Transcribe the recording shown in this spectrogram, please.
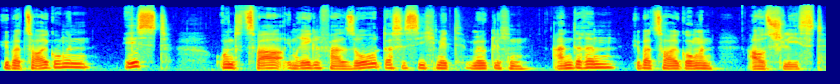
Überzeugungen ist, und zwar im Regelfall so, dass es sich mit möglichen anderen Überzeugungen ausschließt.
